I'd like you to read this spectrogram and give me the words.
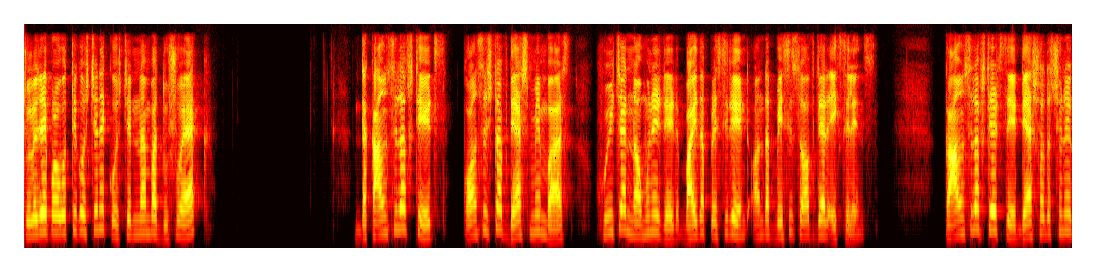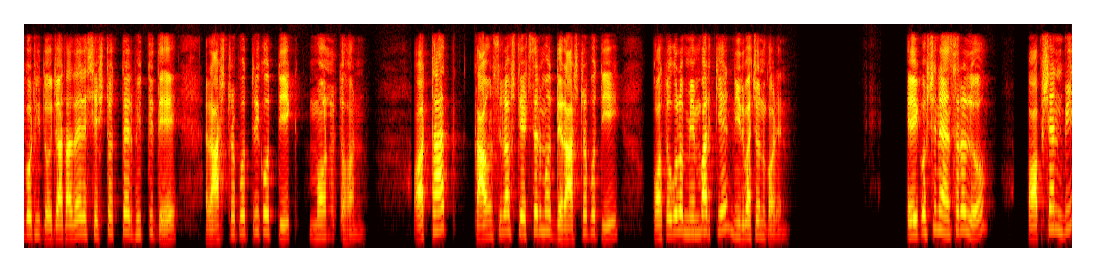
চলে যাই পরবর্তী কোশ্চেনে কোশ্চেন নাম্বার দুশো এক। The council of states consist of dash members which are nominated by the president on the basis of their excellence council of স্টেটসে ড্যাশ সদস্য নিয়ে গঠিত যা তাদের শ্রেষ্ঠত্বের ভিত্তিতে রাষ্ট্রপতি কর্তৃক মনোনীত হন। অর্থাৎ কাউন্সিল অফ স্টেটসের মধ্যে রাষ্ট্রপতি কতগুলো মেম্বারকে নির্বাচন করেন? এই কোশ্চেনের অ্যান্সার হলো অপশান বি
